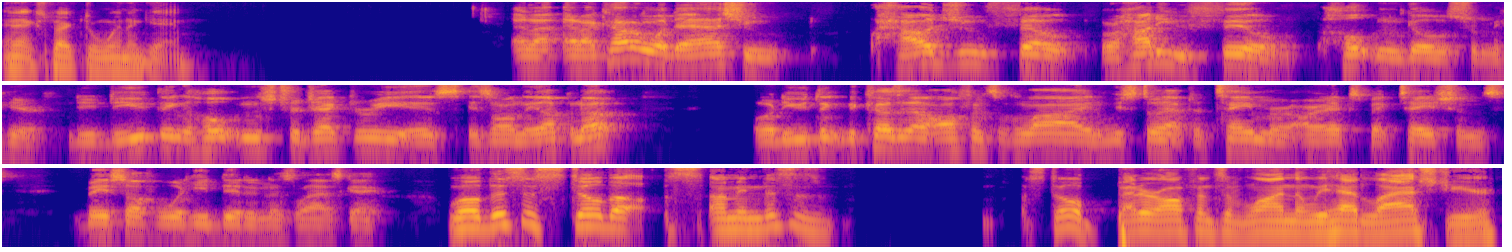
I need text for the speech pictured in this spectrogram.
and expect to win a game. And I, and I kind of want to ask you, how do you felt or how do you feel Holton goes from here? Do, do you think Holton's trajectory is, is on the up and up? Or do you think because of that offensive line, we still have to tamer our expectations based off of what he did in his last game? Well, this is still the, I mean, this is still a better offensive line than we had last year.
